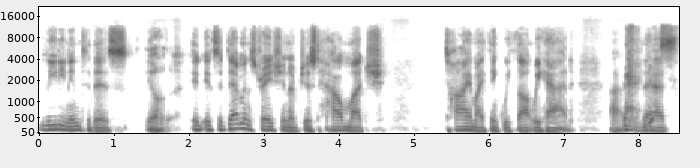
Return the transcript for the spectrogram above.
leading into this, you know, it, it's a demonstration of just how much time I think we thought we had uh, that yes.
